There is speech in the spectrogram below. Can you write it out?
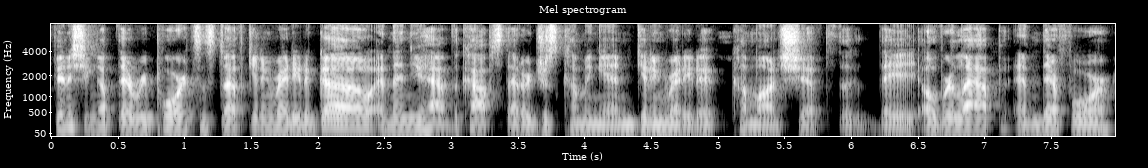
finishing up their reports and stuff, getting ready to go, and then you have the cops that are just coming in, getting ready to come on shift. The, they overlap, and therefore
